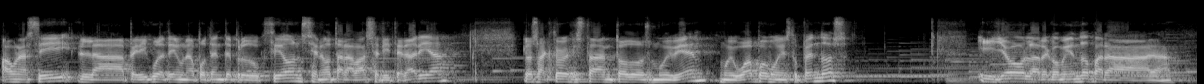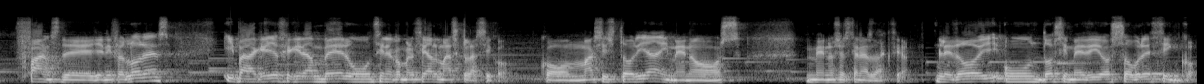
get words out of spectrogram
Aún así, la película tiene una potente producción, se nota la base literaria, los actores están todos muy bien, muy guapos, muy estupendos y yo la recomiendo para fans de Jennifer Lawrence y para aquellos que quieran ver un cine comercial más clásico, con más historia y menos, menos escenas de acción. Le doy un 2,5 sobre 5.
